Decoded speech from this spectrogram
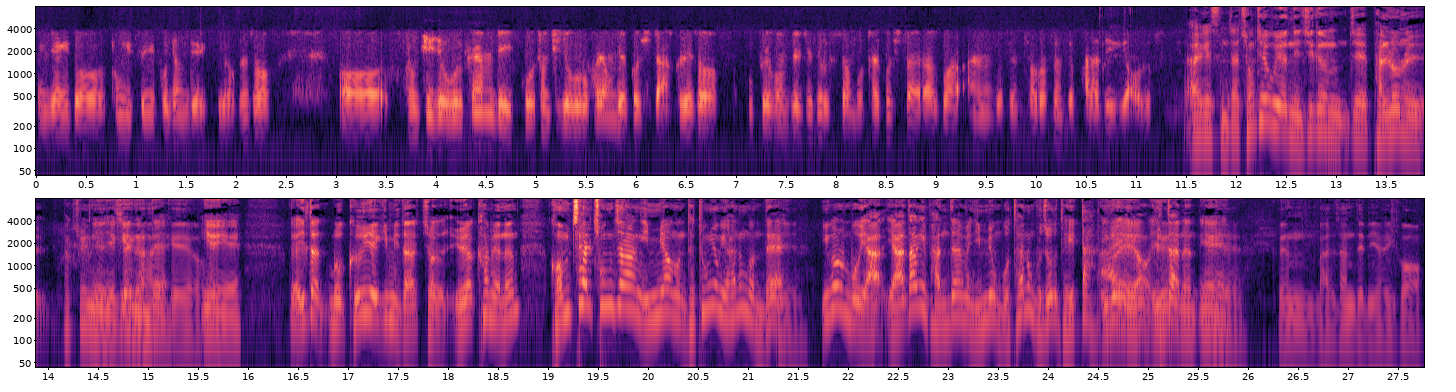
굉장히 더 독립성이 보장되어 있고요. 그래서 어, 정치적으로 표현돼 있고 정치적으로 활용될 것이다. 그래서 부패 범죄를 제대로 수사 못할 것이다라고 하는 것은 저로서는 좀 받아들이기 어렵습니다. 알겠습니다. 정태욱 의원님 지금 이제 반론을 박주민 네, 얘기했는데 예 예. 그러니까 일단 뭐 그 얘기입니다. 저 요약하면은 검찰총장 임명은 대통령이 하는 건데 네. 이거는 뭐 야, 야당이 반대하면 임명 못하는 구조로 돼 있다 이거예요. 아이, 그, 일단은 예. 예. 그건 말도 안 되는 이야기고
